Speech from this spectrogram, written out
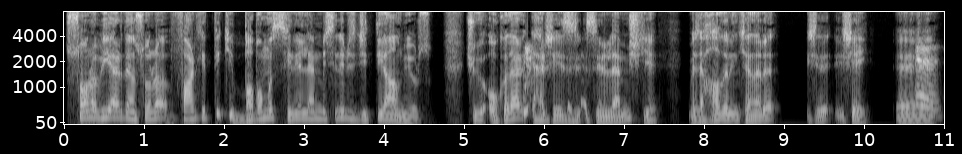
Sonra bir yerden sonra fark ettik ki babamın sinirlenmesini biz ciddiye almıyoruz. Çünkü o kadar her şeye si- sinirlenmiş ki. Mesela halının kenarı işte şey e, Evet.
